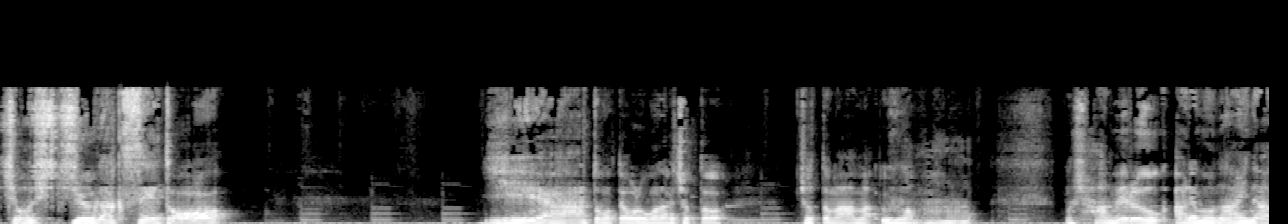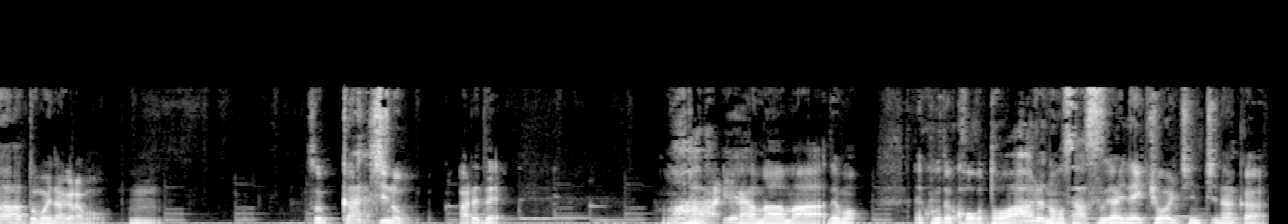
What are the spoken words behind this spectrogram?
女子中学生と？いやーと思って、俺もなんかちょっと、ちょっとまあまあ、うわ、まあ、もう喋る、あれもないなーと思いながらも、うん。そう、ガチの、あれで。まあ、いや、まあまあ、でも、ね、ここで断るのもさすがにね、今日一日なんか、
